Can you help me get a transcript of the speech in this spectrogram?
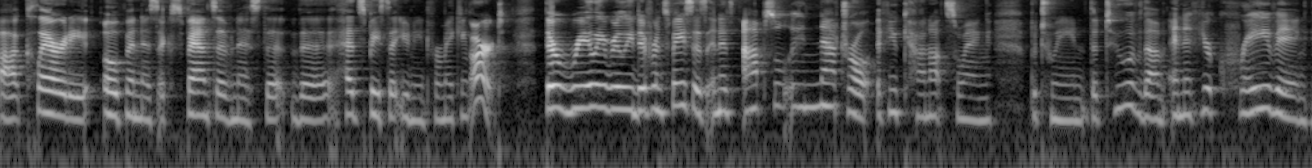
uh, clarity, openness, expansiveness, the the headspace that you need for making art. They're really, really different spaces, and it's absolutely natural if you cannot swing between the two of them. And if you're craving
